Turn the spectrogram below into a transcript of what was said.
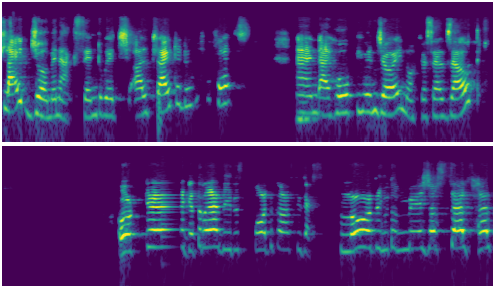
slight German accent, which I'll try to do my best. Hmm. And I hope you enjoy. Knock yourselves out. Okay, get ready. This podcast is exploding with a major self help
